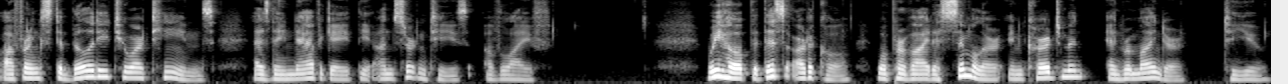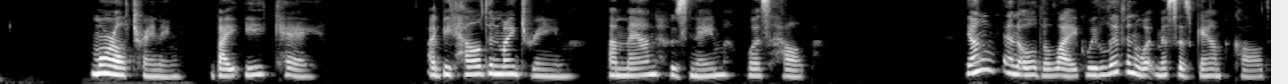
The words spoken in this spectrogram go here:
offering stability to our teens as they navigate the uncertainties of life. We hope that this article will provide a similar encouragement and reminder to you. Moral Training by E. K. I beheld in my dream a man whose name was Help. Young and old alike, we live in what Mrs. Gamp called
